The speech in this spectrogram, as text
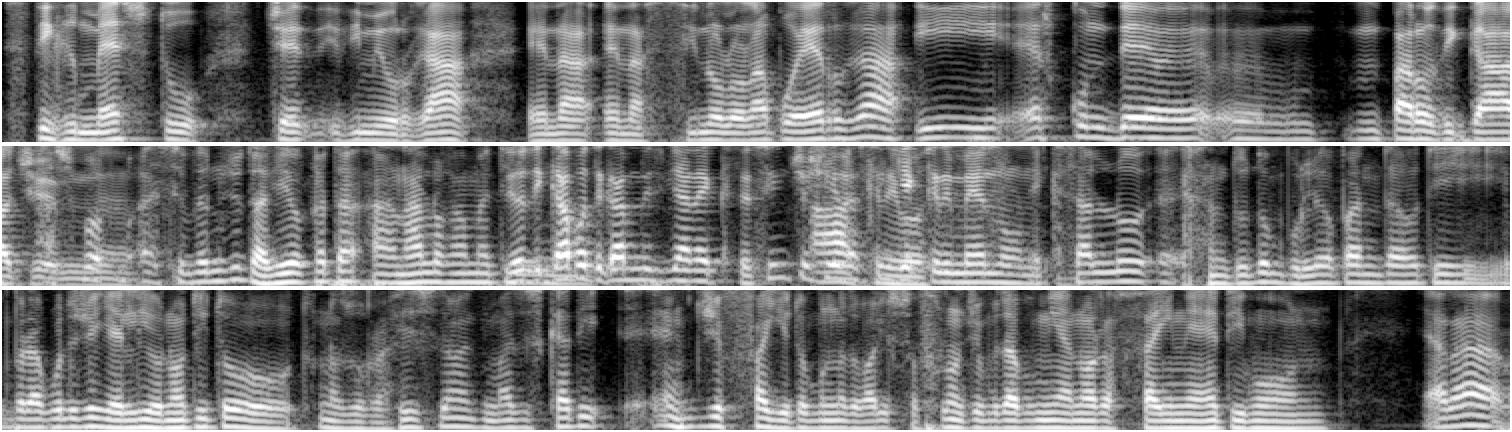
στιγμές του και δημιουργά ένα, ένα σύνολο από έργα ή έρχονται ε, παροδικά και, Ας πω, ε, συμβαίνουν και τα δύο κατά, ανάλογα με την... διότι κάποτε κάνεις μια έκθεση και έχει ένα Ακριβώς. συγκεκριμένο Εξάλλου, ε, τούτο που λέω πάντα ότι μπορεί να ακούτε και γελίο, ότι το, το να ζωγραφίσεις, το να ετοιμάζεις κάτι, δεν και φαγητό που να το βάλεις στο φούρνο και μετά από μια ώρα θα είναι έτοιμο. Άρα,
